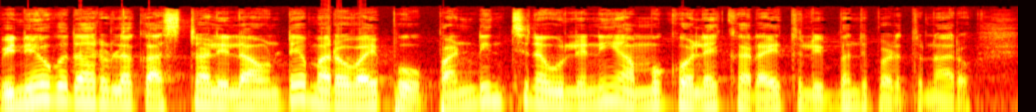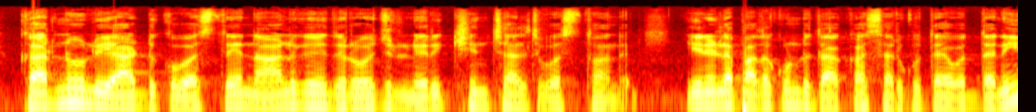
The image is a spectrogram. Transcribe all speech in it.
వినియోగదారుల కష్టాలు ఇలా ఉంటే మరోవైపు పండించిన ఉల్లిని అమ్ముకోలేక రైతులు ఇబ్బంది పడుతున్నారు. కర్నూలు యార్డుకు వస్తే నాలుగైదు రోజులు నిరీక్షించాల్సి వస్తోంది. ఈ నెల పదకొండు దాకా సరుకు తేవద్దని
